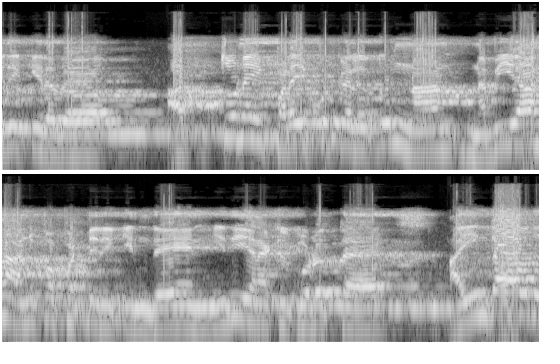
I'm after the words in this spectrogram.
இருக்கிறதோ அத்துணை படைப்புகளுக்கும் நான் நபியாக அனுப்பப்பட்டிருக்கின்றேன். இது எனக்கு கொடுத்த ஐந்தாவது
